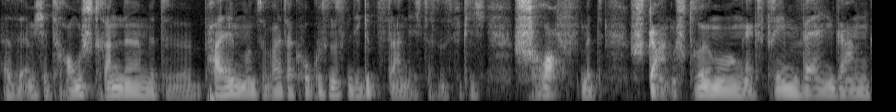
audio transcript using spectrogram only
Also irgendwelche Traumstrände mit äh, Palmen und so weiter, Kokosnüssen, die gibt's da nicht. Das ist wirklich schroff mit starken Strömungen, extremen Wellengang.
